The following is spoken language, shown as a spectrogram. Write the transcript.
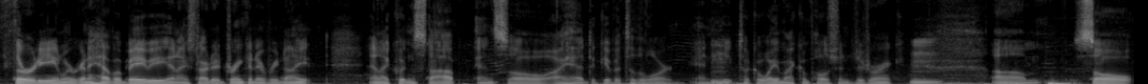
30 and we were going to have a baby, and I started drinking every night, and I couldn't stop, and so I had to give it to the Lord, and He Hmm. took away my compulsion to drink. Mm. Um, so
